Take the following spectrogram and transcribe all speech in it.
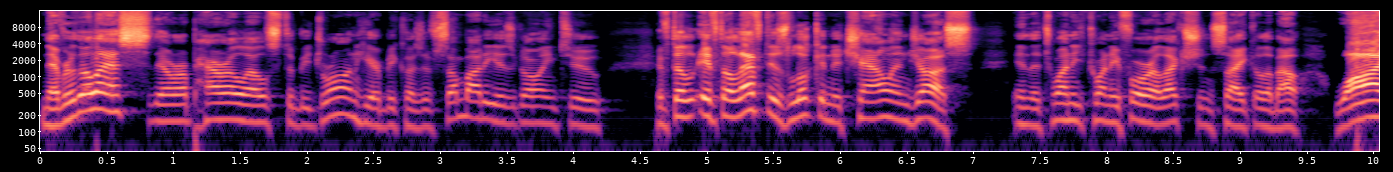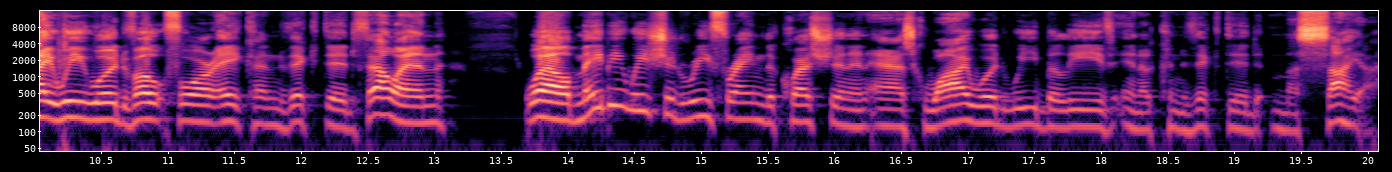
Nevertheless, there are parallels to be drawn here because if somebody is going to, if the, if the left is looking to challenge us in the 2024 election cycle about why we would vote for a convicted felon, well, maybe we should reframe the question and ask why would we believe in a convicted Messiah?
